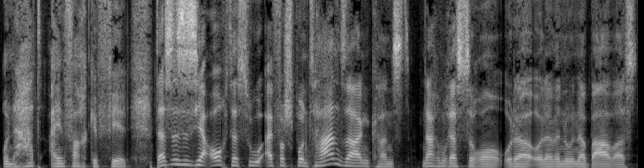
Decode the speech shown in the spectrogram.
und hat einfach gefehlt. Das ist es ja auch, dass du einfach spontan sagen kannst, nach dem Restaurant oder, oder wenn du in der Bar warst,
